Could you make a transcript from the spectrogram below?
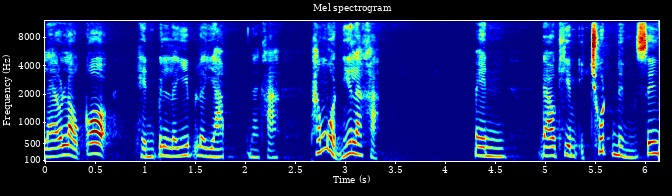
แล้วเราก็เห็นเป็นระยิบระยับนะคะ ทั้งหมดนี่แหละค่ะ เป็นดาวเทียมอีกชุดหนึ่ง ซึ่ง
